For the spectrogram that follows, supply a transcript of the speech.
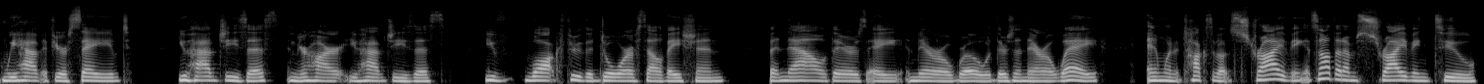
we have if you're saved, you have Jesus in your heart, you have Jesus. You've walked through the door of salvation, but now there's a narrow road, there's a narrow way. And when it talks about striving, it's not that I'm striving to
